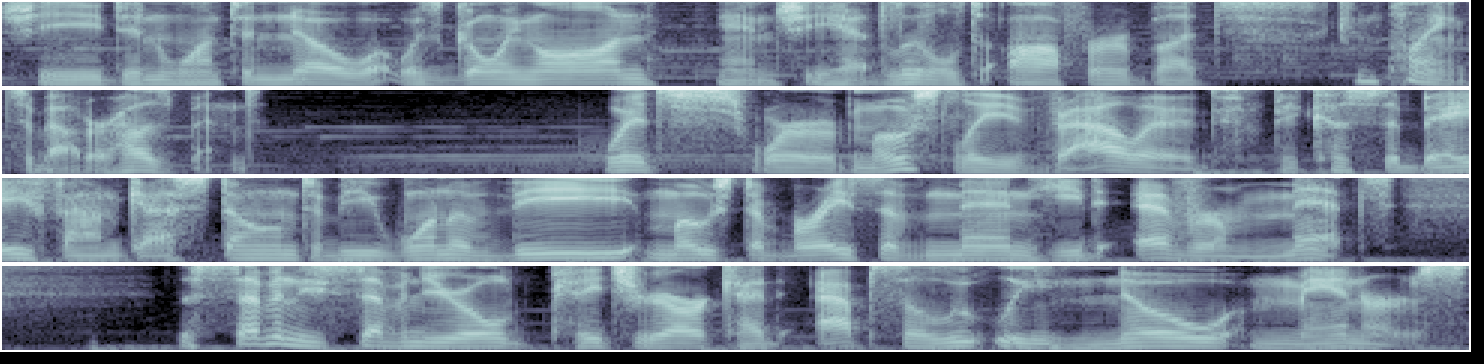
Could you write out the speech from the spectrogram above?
She didn't want to know what was going on, and she had little to offer but complaints about her husband which were mostly valid because Sébeille found Gaston to be one of the most abrasive men he'd ever met. The 77 year old patriarch had absolutely no manners.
